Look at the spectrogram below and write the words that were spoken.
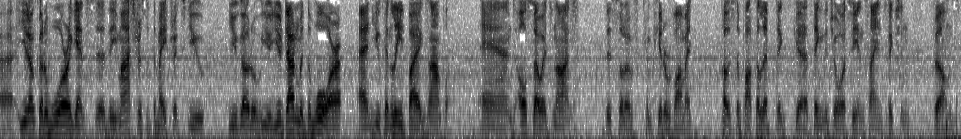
uh, you don't go to war against uh, the masters of the Matrix. You you go to you, you're done with the war, and you can lead by example. And also, it's not this sort of computer vomit, post-apocalyptic uh, thing that you always see in science fiction films,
